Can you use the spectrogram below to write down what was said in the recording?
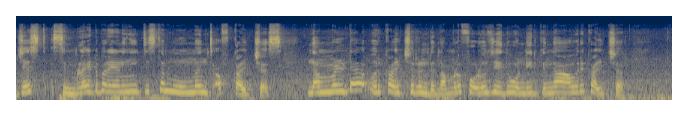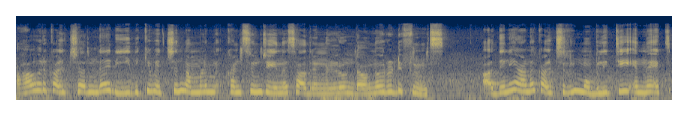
ജസ്റ്റ് സിമ്പിളായിട്ട് പറയുകയാണെങ്കിൽ it is the movement of cultures നമ്മളുടെ ഒരു കൾച്ചറുണ്ട് നമ്മൾ ഫോളോ ചെയ്തുകൊണ്ടിരിക്കുന്ന ആ ഒരു കൾച്ചർ ആ ഒരു കൾച്ചറിന്റെ രീതിക്ക് വെച്ച് നമ്മൾ കൺസ്യൂം ചെയ്യുന്ന സാധനങ്ങളിൽ ഉണ്ടാകുന്ന ഒരു ഡിഫറൻസ് അതിനെയാണ് കൾച്ചറൽ മൊബിലിറ്റി എന്ന് എക്സ്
